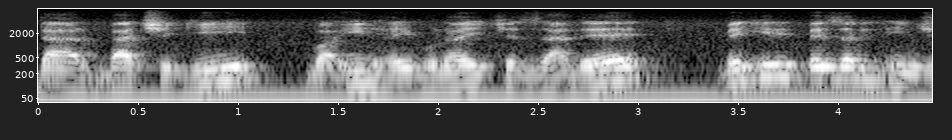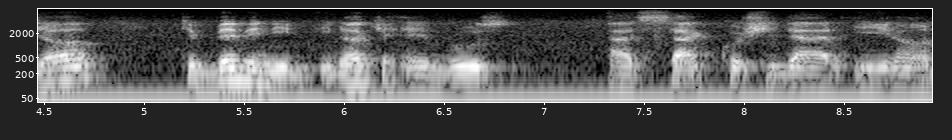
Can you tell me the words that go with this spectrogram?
در بچگی با این حیوانایی که زده بگیرید بذارید اینجا که ببینیم اینا که امروز از سگ کشی در ایران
